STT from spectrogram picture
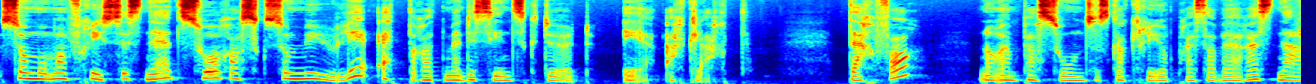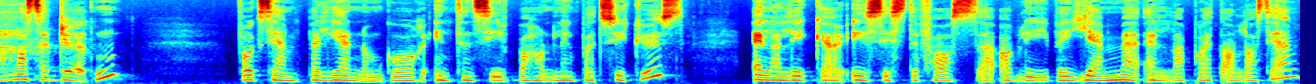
så må man fryses ned så raskt som mulig etter at medisinsk død er erklært. Derfor når en person som skal kryopreserveres, nærmer seg døden, for eksempel gjennomgår intensivbehandling på et sykehus, eller ligger i siste fase av livet hjemme eller på et aldershjem,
